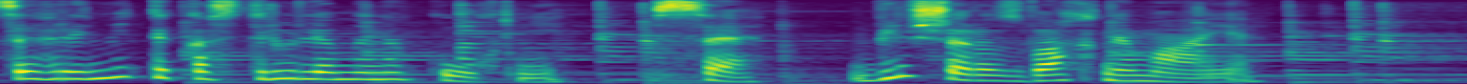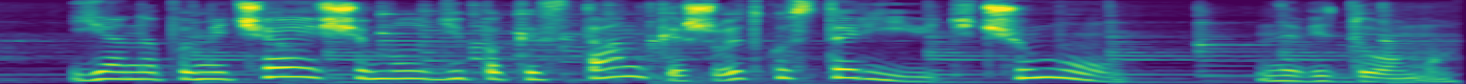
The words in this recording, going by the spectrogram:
це гриміти кастрюлями на кухні. Все, більше розваг немає. Яна помічає, що молоді пакистанки швидко старіють. Чому? Невідомо.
